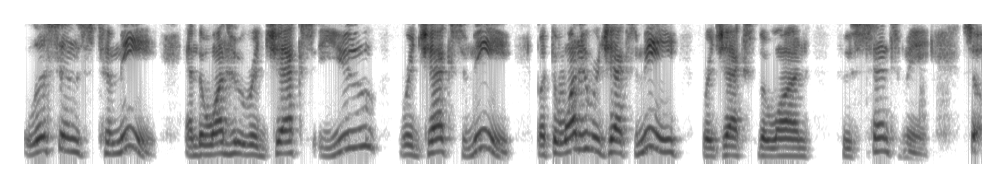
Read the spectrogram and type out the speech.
listens to me, and the one who rejects you rejects me. But the one who rejects me rejects the one who sent me. So,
